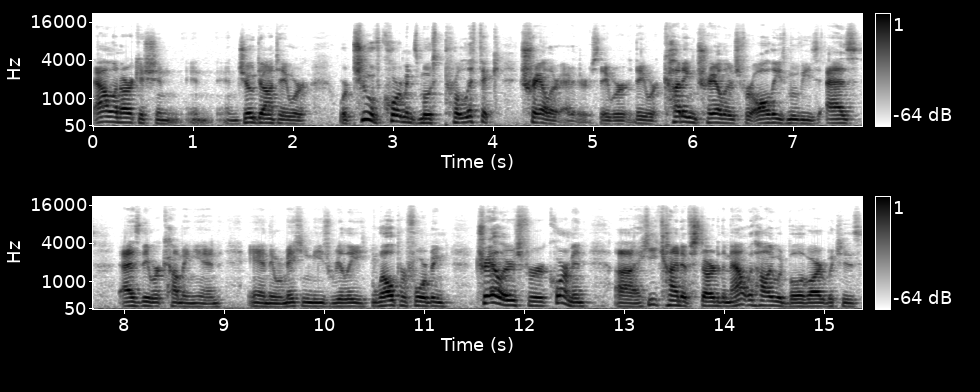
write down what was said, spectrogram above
Alan Arkush and, and, and Joe Dante were were two of Corman's most prolific trailer editors. They were they were cutting trailers for all these movies as as they were coming in, and they were making these really well performing trailers for Corman. Uh, he kind of started them out with Hollywood Boulevard, which is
